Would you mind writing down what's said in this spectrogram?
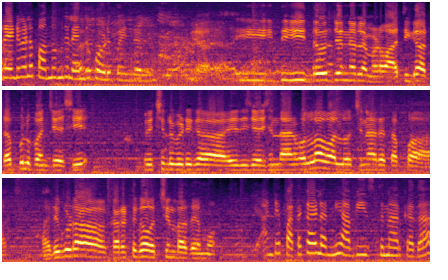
మరి రెండు వేల పంతొమ్మిదిలో ఎందుకు ఓడిపోయిందండి? ఈ- ఇది దౌర్జన్యాలే మేడం. అతిగా డబ్బులు పనిచేసి విచ్చలు విడిగా ఇది చేసిన దానివల్ల వాళ్ళు వచ్చినారే తప్ప అది కూడా కరెక్ట్గా వచ్చిండదేమో అంటే పథకాలన్నీ అవి ఇస్తున్నారు కదా?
